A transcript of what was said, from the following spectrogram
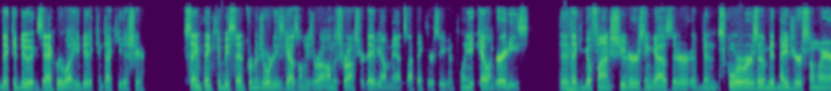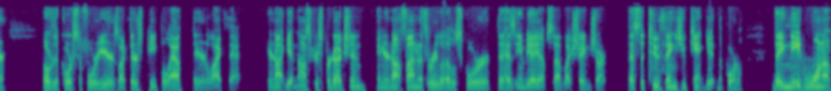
that could do exactly what he did at Kentucky this year. Same thing could be said for majority of these guys on these on this roster. Davion Mintz. I think there's even plenty of Kellan Grady's that they hmm. could go find shooters and guys that are have been scorers at a mid major somewhere over the course of four years. Like there's people out there like that. You're not getting Oscar's production, and you're not finding a three level scorer that has NBA upside like Shaedon Sharpe. That's the two things you can't get in the portal. They need one of them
